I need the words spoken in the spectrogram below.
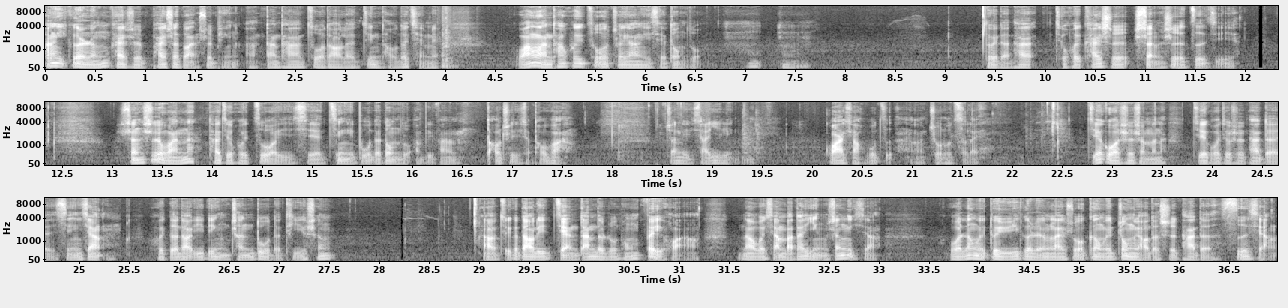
当一个人开始拍摄短视频啊，当他坐到了镜头的前面，往往他会做这样一些动作，嗯嗯，对的，他就会开始审视自己。审视完呢，他就会做一些进一步的动作啊，比方捯饬一下头发，整理一下衣领，刮一下胡子啊，诸如此类。结果是什么呢？结果就是他的形象会得到一定程度的提升。好，这个道理简单的如同废话啊。那我想把它引申一下。我认为对于一个人来说，更为重要的是他的思想。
